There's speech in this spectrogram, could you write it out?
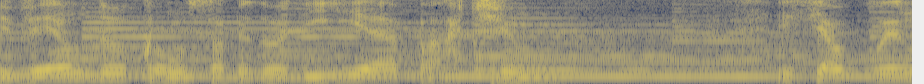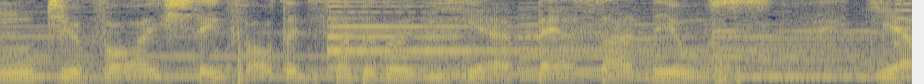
Vivendo com Sabedoria, parte 1. E se algum de vós tem falta de sabedoria, peça a Deus, que a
